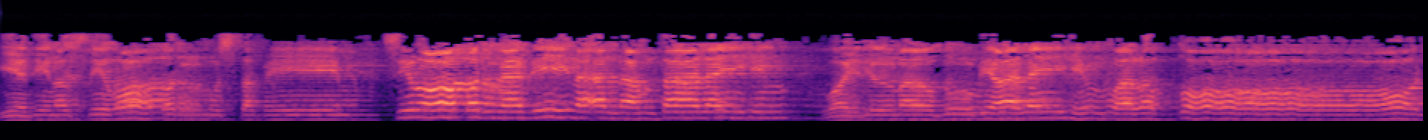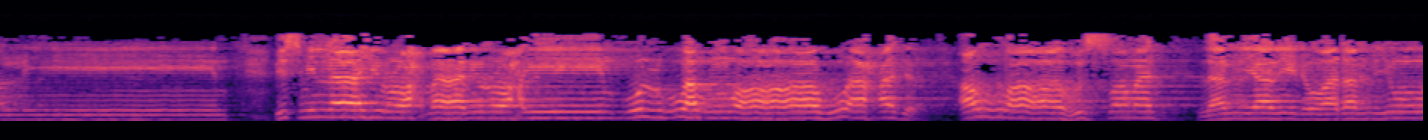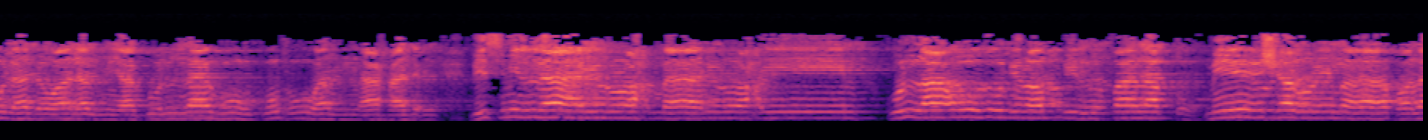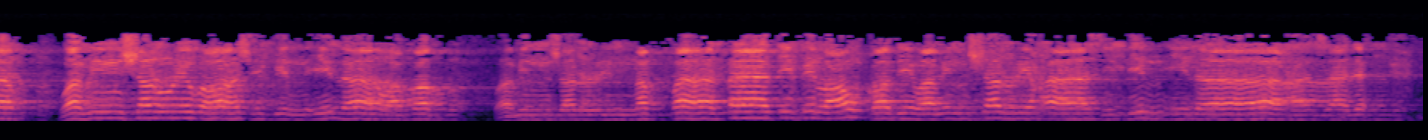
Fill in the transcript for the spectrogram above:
يهدنا الصراط المستقيم. صراط الذين أنعمت عليهم غير المغضوب عليهم ولا الضالين. بسم الله الرحمن الرحيم. قل هو الله أحد. الله الصمد. لم يلد ولم يولد ولم يكن له كفوا أحد. بسم الله الرحمن الرحيم. قل أعوذ برب الفلق من شر ما خلق ومن شر غاشق إذا وقب ومن شر النفاثات في العقد ومن شر حاسد إذا حسد.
